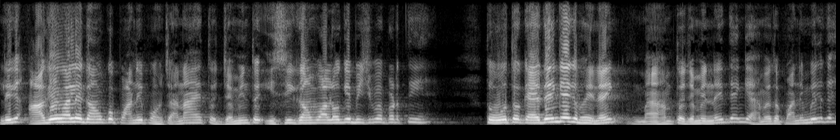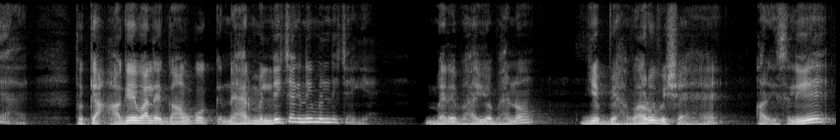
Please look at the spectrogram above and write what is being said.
लेकिन आगे वाले गाँव को पानी पहुंचाना है तो ज़मीन तो इसी गाँव वालों के बीच में पड़ती है। तो वो तो कह देंगे कि भाई, नहीं, मैं, हम तो ज़मीन नहीं देंगे, हमें तो पानी मिल गया है। तो क्या आगे वाले गाँव को नहर मिलनी चाहिए, नहीं मिलनी चाहिए? मेरे भाइयों बहनों, ये व्यवहारू विषय है और इसलिए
